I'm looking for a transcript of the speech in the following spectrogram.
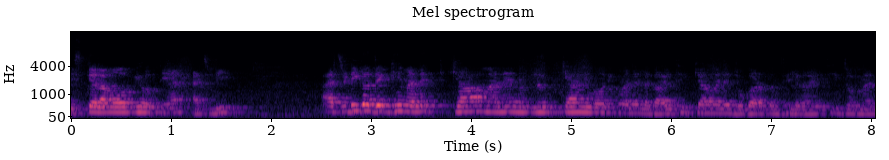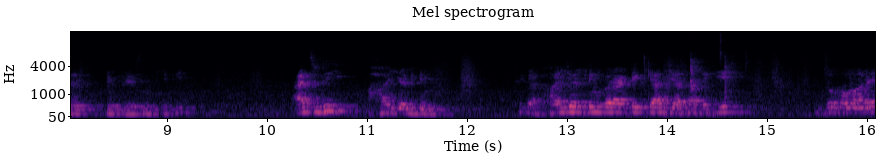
इसके अलावा और भी होती है एच डी एच डी का देखिए मैंने क्या मैंने मतलब क्या निमोनिक मैंने लगाई थी, क्या मैंने जुगाड़पंथी लगाई थी, जो मैंने प्रिपरेशन की थी। एच डी हाई एल्डिंग ठीक है हाई यील्डिंग वैरायटी क्या किया था देखिए, जो हमारे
